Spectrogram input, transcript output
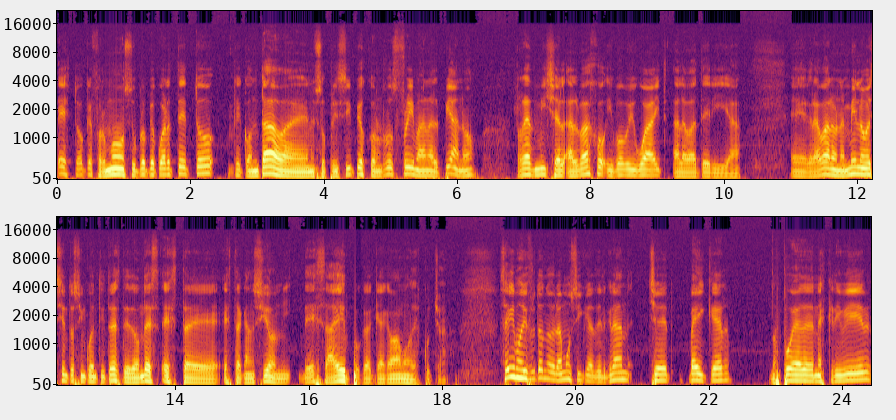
esto que formó su propio cuarteto que contaba en sus principios con Ruth Freeman al piano, Red Mitchell al bajo y Bobby White a la batería. Eh, grabaron en 1953 de donde es esta, esta canción de esa época que acabamos de escuchar. Seguimos disfrutando de la música del gran Chet Baker. Nos pueden escribir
